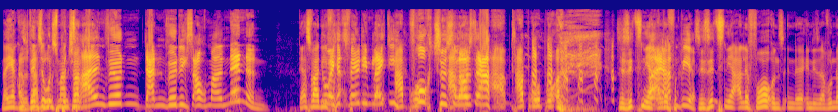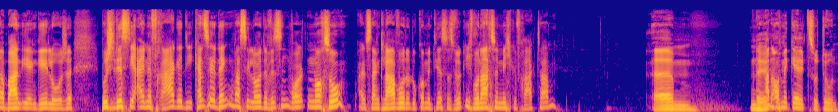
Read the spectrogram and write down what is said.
naja gut, also wenn sie uns man schon- bezahlen würden, dann würde ich es auch mal nennen. Das war die Nur jetzt fällt ihm gleich die Apro- Fruchtschüssel aus der Hand. Apropos. Sie sitzen ja Ah, alle. Sie sitzen ja alle vor uns in, der, in dieser wunderbaren ING-Loge. Buschi, das ist die eine Frage, die kannst du dir denken, was die Leute wissen wollten noch so, als dann klar wurde, du kommentierst das wirklich, wonach sie mich gefragt haben? Ähm, nee. Hat auch mit Geld zu tun.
